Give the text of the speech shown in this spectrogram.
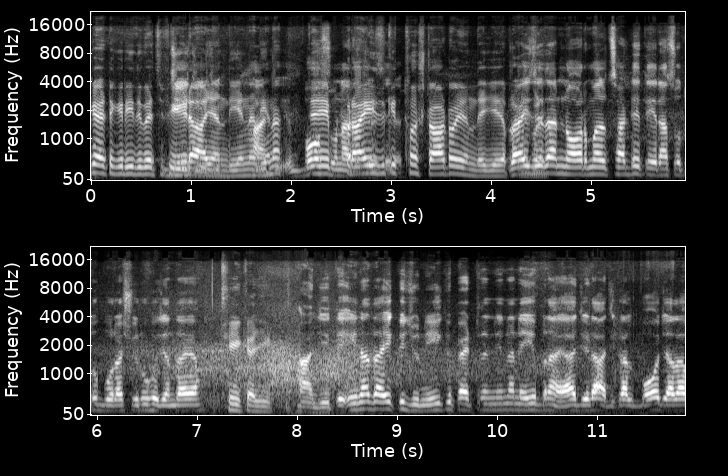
ਕੈਟਾਗਰੀ ਦੇ ਵਿੱਚ ਫੀਡ ਆ ਜਾਂਦੀ ਹੈ ਇਹਨਾਂ ਦੀ ਨਾ ਹਾਂਜੀ, ਬਹੁਤ ਤੇ ਪ੍ਰਾਈਸ ਕਿੱਥੋਂ ਸਟਾਰਟ ਹੋ ਜਾਂਦੇ ਜੀ ਪ੍ਰਾਈਸ ਇਹਦਾ ਨਾਰਮਲ 1350 ਤੋਂ ਬੋਰਾ ਸ਼ੁਰੂ ਹੋ ਜਾਂਦਾ ਆ। ਠੀਕ ਹੈ ਜੀ। ਹਾਂਜੀ ਤੇ ਇਹਨਾਂ ਦਾ ਇੱਕ ਯੂਨੀਕ ਪੈਟਰਨ ਇਹਨਾਂ ਨੇ ਇਹ ਬਣਾਇਆ ਜਿਹੜਾ ਅੱਜ ਕੱਲ ਬਹੁਤ ਜ਼ਿਆਦਾ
